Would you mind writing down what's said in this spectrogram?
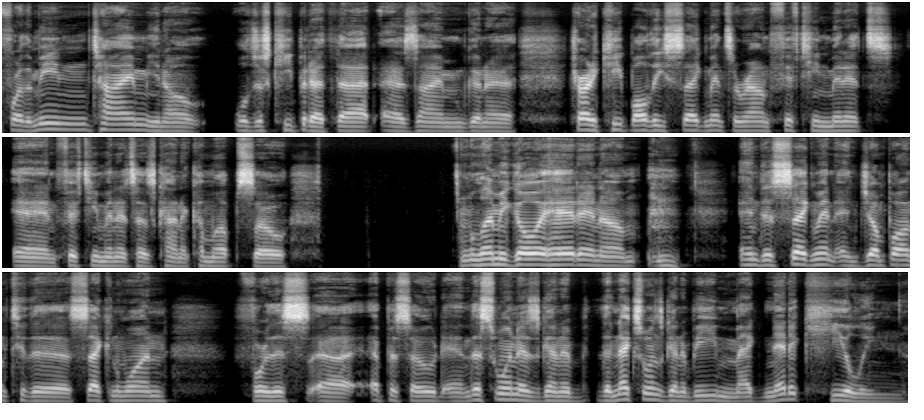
for the meantime, you know, we'll just keep it at that as I'm going to try to keep all these segments around 15 minutes and 15 minutes has kind of come up. So let me go ahead and um end this segment and jump on to the second one for this uh, episode. And this one is going to, the next one's going to be magnetic healing.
